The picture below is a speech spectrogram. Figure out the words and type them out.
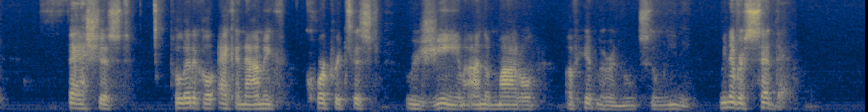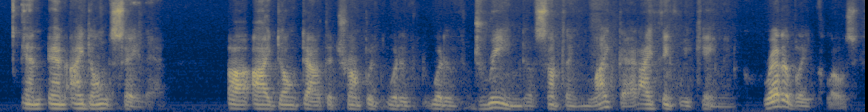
fascist political, economic, corporatist regime on the model of Hitler and Mussolini. We never said that. And, and I don't say that. Uh, I don't doubt that Trump would, would, have, would have dreamed of something like that. I think we came incredibly close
